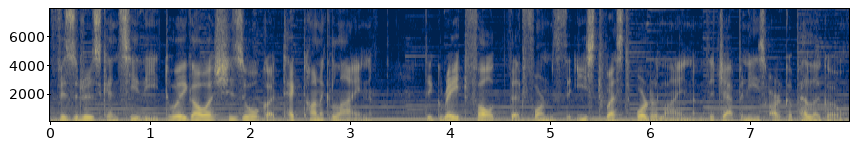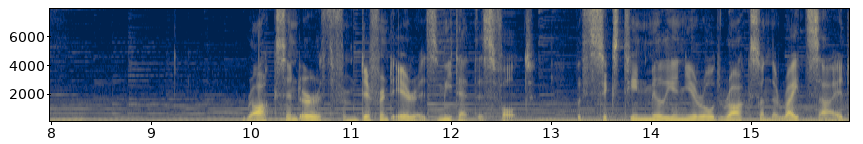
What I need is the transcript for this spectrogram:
visitors can see the Itoigawa Shizuoka tectonic line, the great fault that forms the east west borderline of the Japanese archipelago. Rocks and earth from different eras meet at this fault, with 16 million year old rocks on the right side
